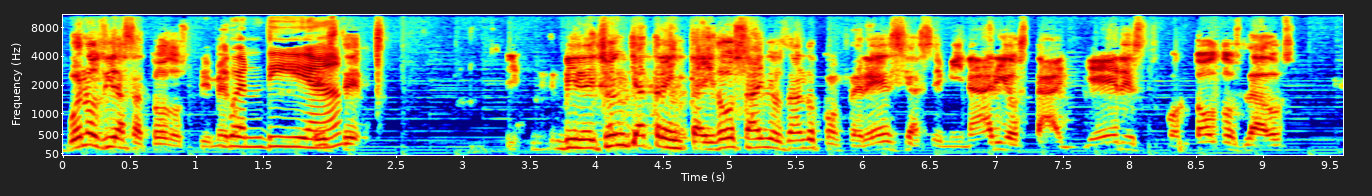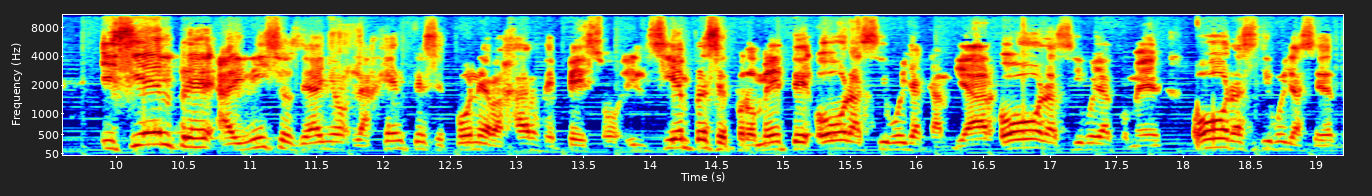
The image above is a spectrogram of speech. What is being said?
Buenos días a todos primero. Buen día. Este, mire, son ya 32 años dando conferencias, seminarios, talleres por todos lados. Y siempre a inicios de año la gente se pone a bajar de peso y siempre se promete, ahora sí voy a cambiar, ahora sí voy a comer, ahora sí voy a hacer.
